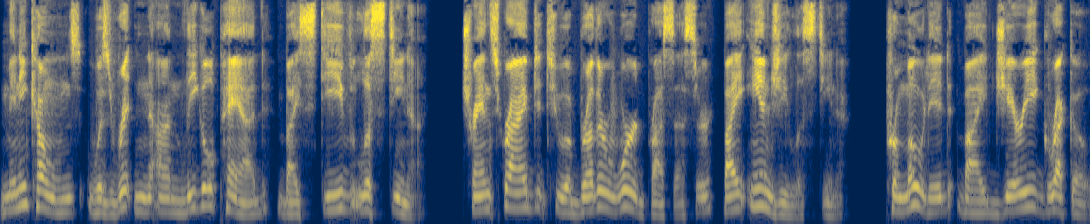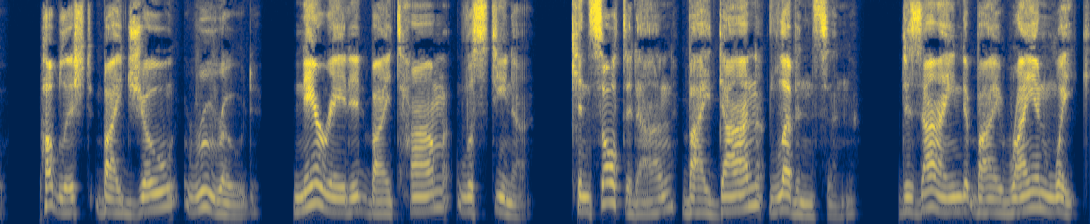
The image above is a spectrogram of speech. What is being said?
Many Cones was written on legal pad by Steve Listina, transcribed to a brother word processor by Angie Listina, promoted by Jerry Greco, published by Joe Rurode, narrated by Tom Listina, Consulted on by Don Levinson. Designed by Ryan Wake.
